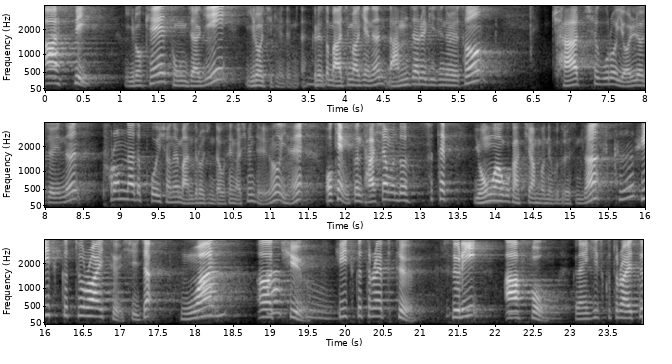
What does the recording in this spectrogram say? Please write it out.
a six. 이렇게 동작이 이루어지게 됩니다. 그래서 마지막에는 남자를 기준으로 해서 좌측으로 열려져 있는 프롬나드 포지션을 만들어준다고 생각하시면 돼요. 예. 오케이. 그럼 다시 한번 더 스텝 용어하고 같이 한번 해보도록 하겠습니다. whisk. whisk to right. 시작. one, a whisk to left. three, a four. 그 다음에 whisk to right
